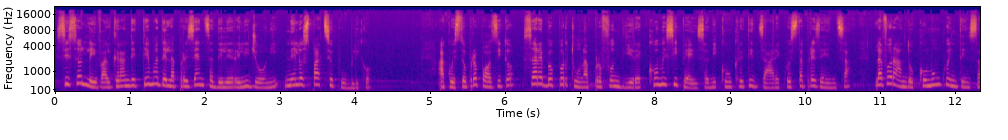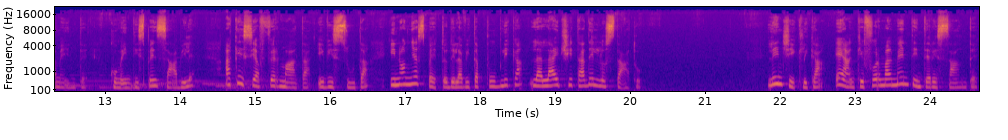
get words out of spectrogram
si solleva il grande tema della presenza delle religioni nello spazio pubblico. A questo proposito sarebbe opportuno approfondire come si pensa di concretizzare questa presenza lavorando comunque intensamente, come indispensabile, a che sia affermata e vissuta in ogni aspetto della vita pubblica la laicità dello Stato. L'enciclica è anche formalmente interessante,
